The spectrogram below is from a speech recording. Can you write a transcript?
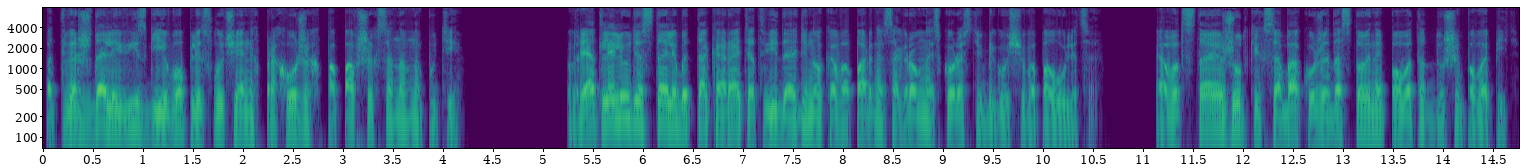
подтверждали визги и вопли случайных прохожих, попавшихся нам на пути. Вряд ли люди стали бы так орать от вида одинокого парня с огромной скоростью бегущего по улице. А вот стая жутких собак уже достойный повод от души повопить.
